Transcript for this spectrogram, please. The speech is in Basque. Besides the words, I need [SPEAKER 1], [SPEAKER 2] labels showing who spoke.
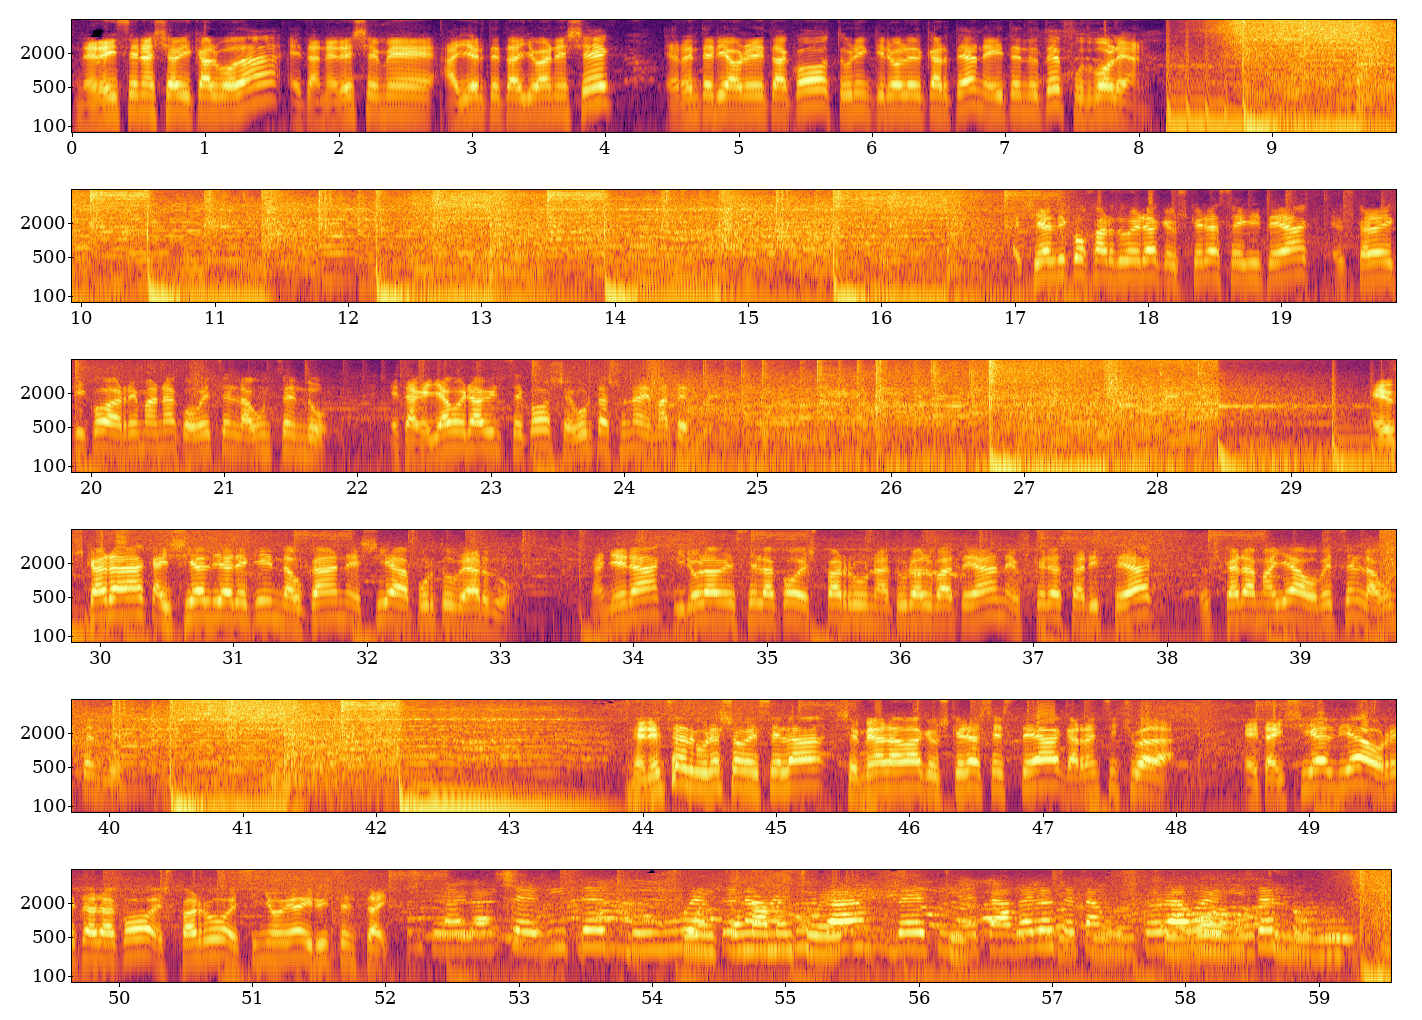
[SPEAKER 1] Nere izena Xabi Kalbo da, eta nere seme Aierte eta Joanesek, errenteria horeretako Turin Kirol Elkartean egiten dute futbolean. Aixialdiko jarduerak euskeraz egiteak euskararekiko harremanak hobetzen laguntzen du eta gehiago erabiltzeko segurtasuna ematen du. Euskarak aixialdiarekin daukan esia apurtu behar du. Gainera, kirola bezalako esparru natural batean euskara zaritzeak euskara maila hobetzen laguntzen du. Neretzat guraso bezala, seme alabak euskara zestea garrantzitsua da. Eta isialdia horretarako esparru ezin hobea iruditzen zait.
[SPEAKER 2] Euskaraz egiten dugu entrenamentuetan beti eta geroz eta gustorago egiten dugu.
